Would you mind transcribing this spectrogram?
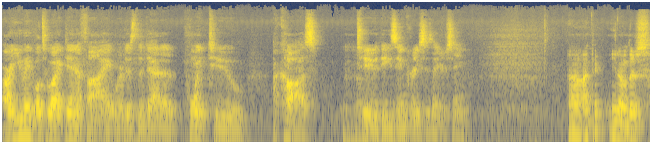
are you able to identify or does the data point to a cause to these increases that you're seeing? Uh, I think you know there's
